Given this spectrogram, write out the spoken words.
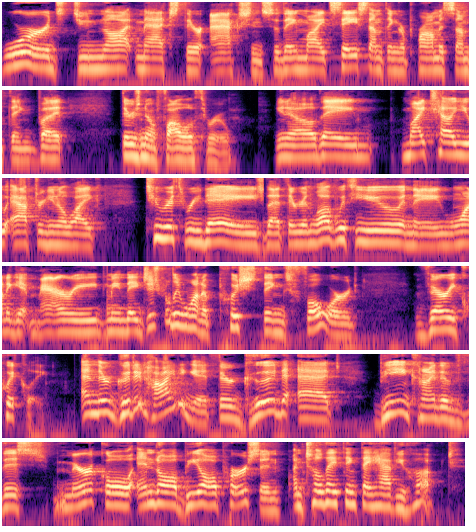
words do not match their actions. So they might say something or promise something, but there's no follow through. You know, they might tell you after, you know, like, two or three days that they're in love with you and they want to get married. I mean, they just really want to push things forward very quickly. And they're good at hiding it. They're good at being kind of this miracle end all be all person until they think they have you hooked.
